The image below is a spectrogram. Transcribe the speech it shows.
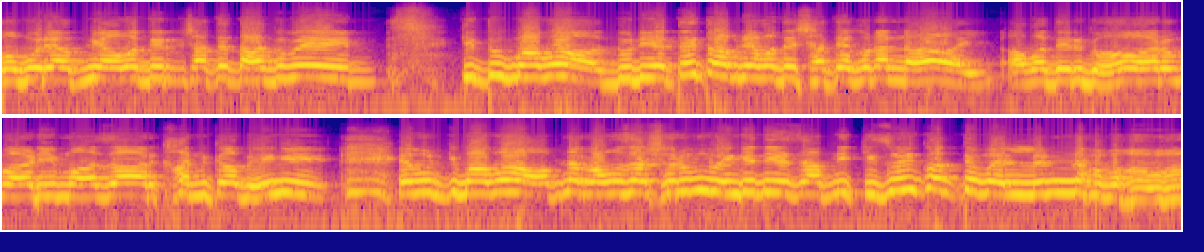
কবরে আপনি আমাদের সাথে থাকবেন। কিন্তু বাবা দুনিয়াতেই তো আপনি আমাদের সাথে এখন আর নাই। আমাদের ঘর, বাড়ি, মাজার, খানকা ভেঙে। এমনকি বাবা আপনার রমজা স্বরূপও ভেঙে দিয়েছে। আপনি কিছুই করতে পারলেন না বাবা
